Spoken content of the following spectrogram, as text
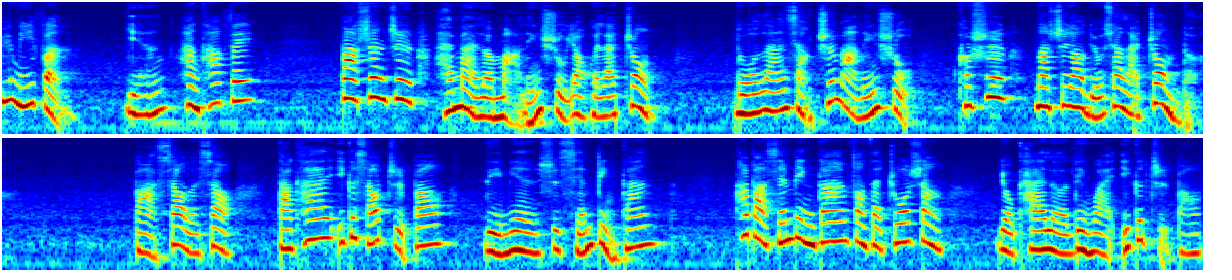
玉米粉、盐和咖啡。爸甚至还买了马铃薯要回来种。罗兰想吃马铃薯，可是那是要留下来种的。爸笑了笑，打开一个小纸包，里面是咸饼干。他把咸饼干放在桌上，又开了另外一个纸包，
